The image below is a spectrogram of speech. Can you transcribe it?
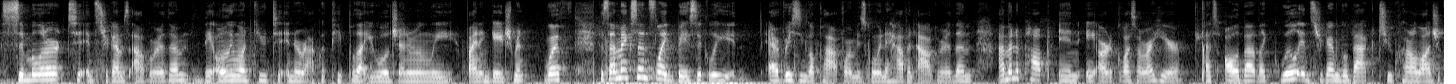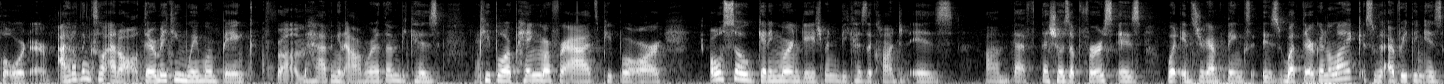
similar to Instagram's algorithm. They only want you to interact with people that you will genuinely find engagement with. Does that make sense? Like basically every single platform is going to have an algorithm. I'm gonna pop in a article I saw right here that's all about like will Instagram go back to chronological order? I don't think so at all. They're making way more bank from having an algorithm because people are paying more for ads, people are also getting more engagement because the content is um, that, that shows up first is what Instagram thinks is what they're gonna like. So everything is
